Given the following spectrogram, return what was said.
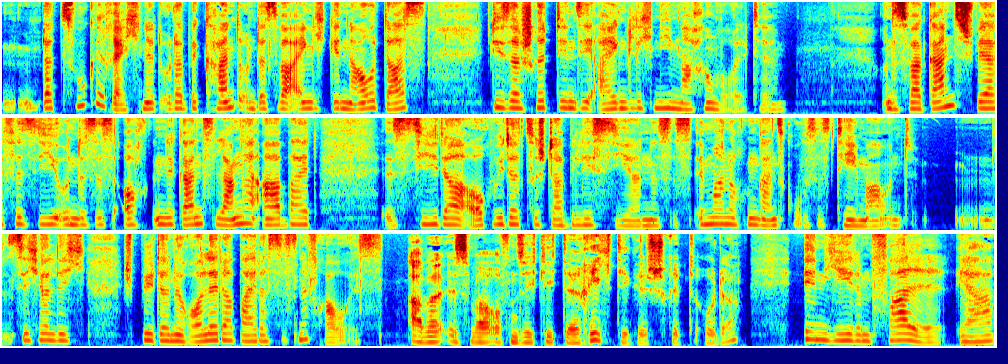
dazugerechnet oder bekannt. Und das war eigentlich genau das, dieser Schritt, den sie eigentlich nie machen wollte. Und es war ganz schwer für sie und es ist auch eine ganz lange Arbeit, sie da auch wieder zu stabilisieren. Es ist immer noch ein ganz großes Thema und sicherlich spielt da eine Rolle dabei, dass es eine Frau ist. Aber es war offensichtlich der richtige Schritt, oder? In jedem Fall, ja.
